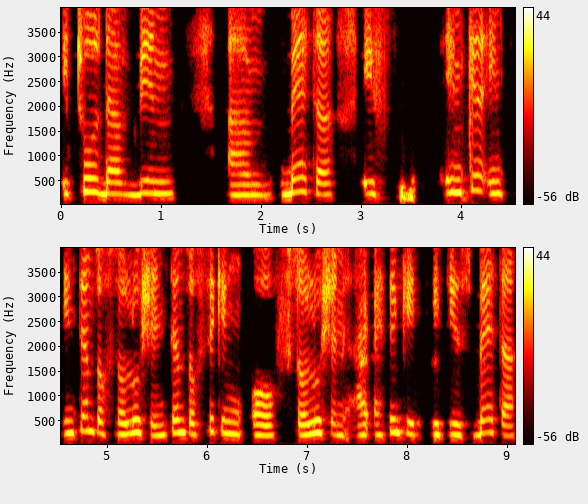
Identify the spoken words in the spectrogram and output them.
it would have been um, better if in, in in terms of solution, in terms of seeking of solution, I, I think it, it is better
